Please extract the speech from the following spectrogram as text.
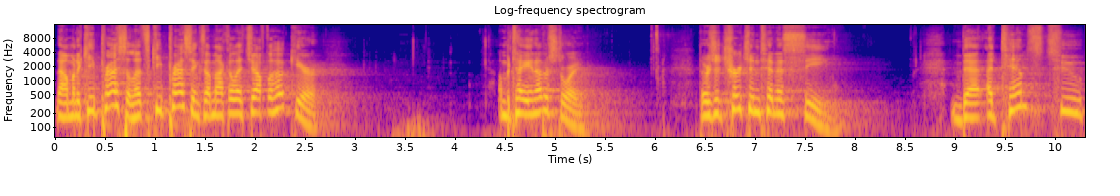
Now, I'm going to keep pressing. Let's keep pressing because I'm not going to let you off the hook here. I'm going to tell you another story. There's a church in Tennessee that attempts to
